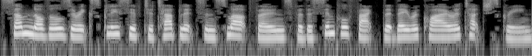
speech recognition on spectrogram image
Some novels are exclusive to tablets and smartphones for the simple fact that they require a touchscreen.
